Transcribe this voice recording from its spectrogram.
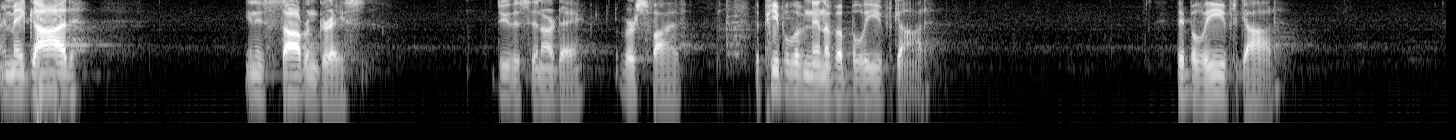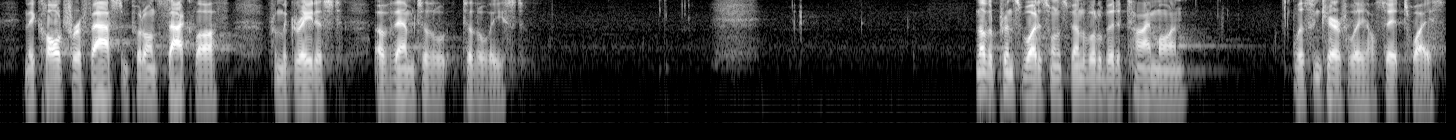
And may God, in His sovereign grace, do this in our day. Verse 5 The people of Nineveh believed God. They believed God. And they called for a fast and put on sackcloth from the greatest of them to the, to the least. Another principle I just want to spend a little bit of time on. Listen carefully, I'll say it twice.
